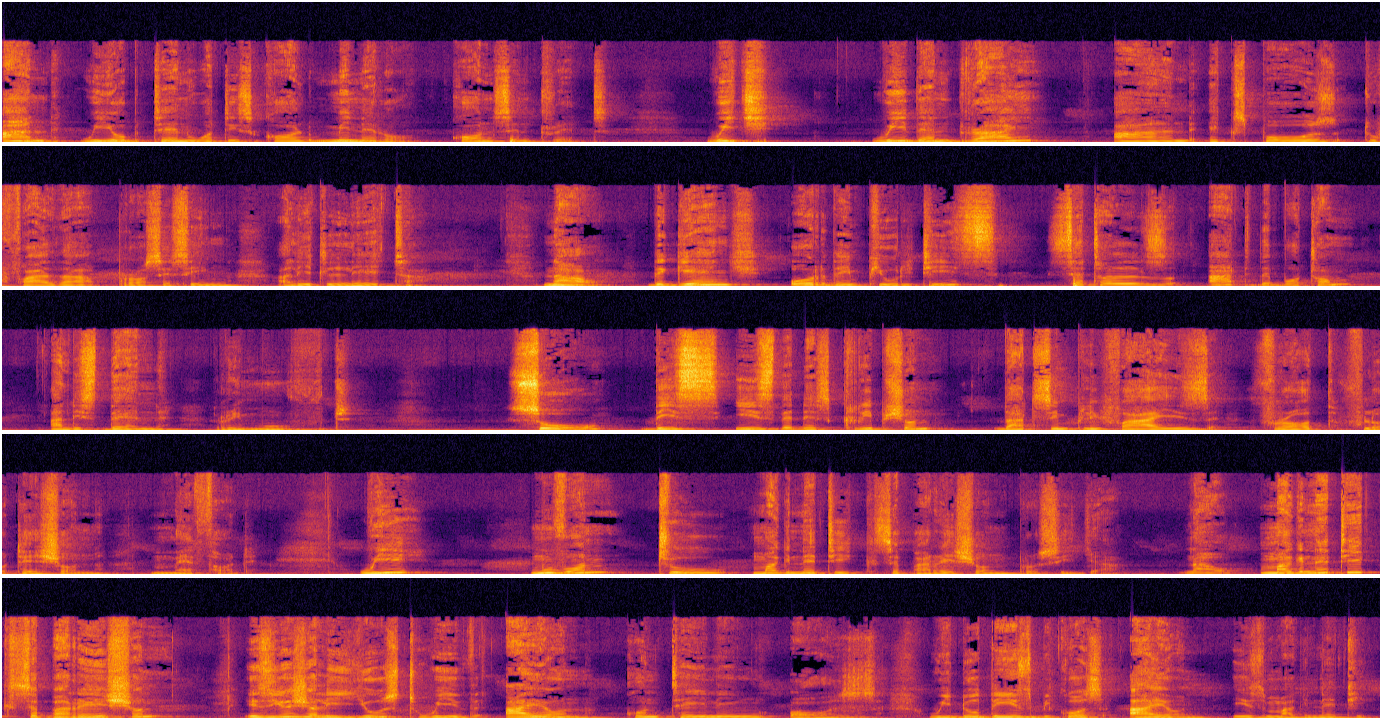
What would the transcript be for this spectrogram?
and we obtain what is called mineral concentrate, which we then dry and expose to further processing a little later. Now, the gangue or the impurities settles at the bottom and is then removed. So, this is the description that simplifies froth flotation method. We move on to magnetic separation procedure. Now, magnetic separation is usually used with iron containing ores. We do this because iron is magnetic.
